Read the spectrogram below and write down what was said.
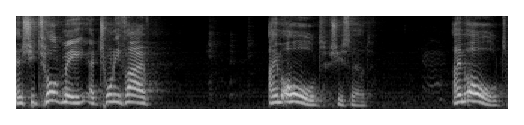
And she told me at 25, I'm old, she said. I'm old.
